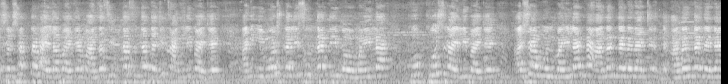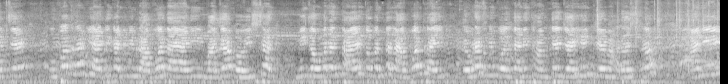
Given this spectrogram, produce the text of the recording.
सशक्त राहायला पाहिजे. मानसिकता सुद्धा त्याची चांगली पाहिजे. आणि इमोशनली सुद्धा ती महिला खूप खुश राहिली पाहिजे. अशा मुल- महिलांना आनंद देण्याचे आनंद देण्याचे उपक्रम या ठिकाणी मी राबवत आहे आणि माझ्या भविष्यात मी जोपर्यंत आहे तोपर्यंत राबवत राहील एवढंच मी बोलते आणि थांबते. जय हिंद जय महाराष्ट्र. आणि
